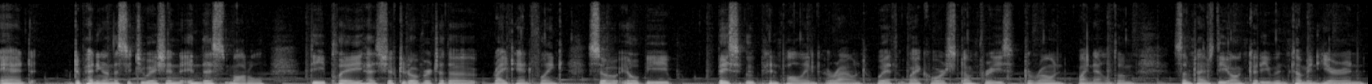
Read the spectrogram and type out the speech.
And depending on the situation in this model, the play has shifted over to the right hand flank, so it'll be basically pinballing around with Weghorst, Dumfries, De Roon, Wijnaldum. Sometimes De Jong could even come in here and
